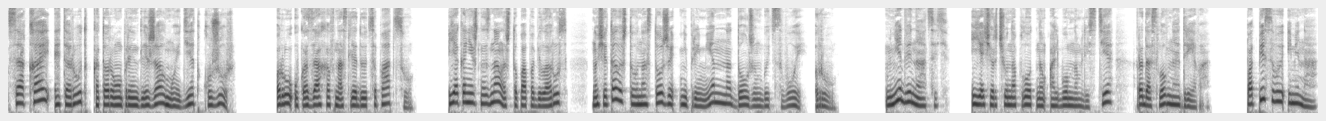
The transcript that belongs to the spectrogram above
Сакай — это род, к которому принадлежал мой дед Кужур. Ру у казахов наследуется по отцу. Я, конечно, знала, что папа белорус, но считала, что у нас тоже непременно должен быть свой Ру. Мне двенадцать, и я черчу на плотном альбомном листе родословное древо. Подписываю имена.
